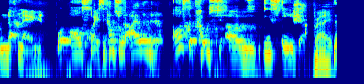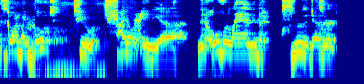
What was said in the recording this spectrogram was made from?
nutmeg or allspice, it comes from an island off the coast of East Asia Right. that's gone by boat to China or India, then overland through the desert,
